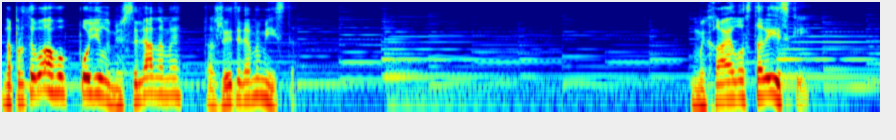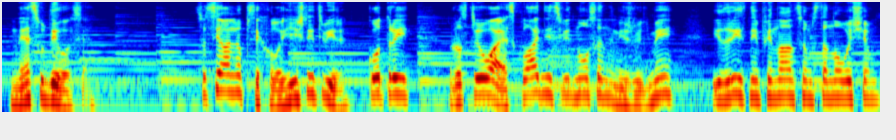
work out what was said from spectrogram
на противагу поділу між селянами та жителями міста. Михайло Старицький не судилося. Соціально-психологічний твір, котрий розкриває складність відносин між людьми із різним фінансовим становищем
